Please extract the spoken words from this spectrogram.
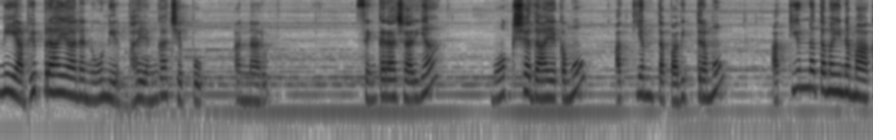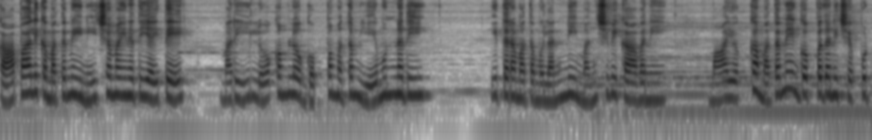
నీ అభిప్రాయాలను నిర్భయంగా చెప్పు అన్నారు. శంకరాచార్య మోక్షదాయకము అత్యంత పవిత్రము అత్యున్నతమైన మా కాపాలిక మతమే నీచమైనది అయితే మరి లోకంలో గొప్ప మతం ఏమున్నది? ఇతర మతములన్నీ మంచివి కావని మా యొక్క మతమే గొప్పదని చెప్పుట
